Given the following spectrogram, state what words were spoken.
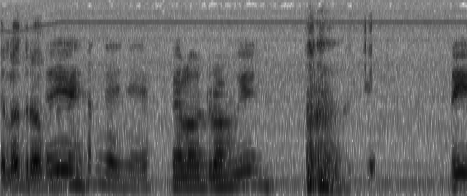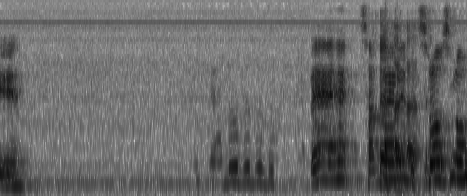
velodrome. Eh, Kenceng kayaknya ya. velodrome ini. Iya. Aduh, aduh, aduh. aduh. Eh, santai slow, slow.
